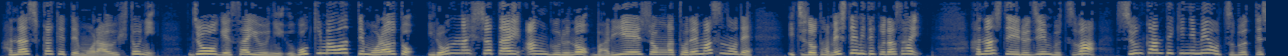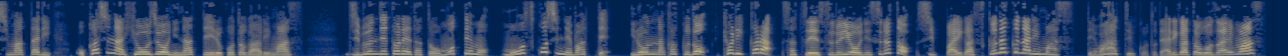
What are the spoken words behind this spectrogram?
話しかけてもらう人に上下左右に動き回ってもらうと、いろんな被写体アングルのバリエーションが取れますので、一度試してみてください。話している人物は、瞬間的に目をつぶってしまったり、おかしな表情になっていることがあります。自分で撮れたと思っても、もう少し粘って、いろんな角度、距離から撮影するようにすると、失敗が少なくなります。では、ということでありがとうございます。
